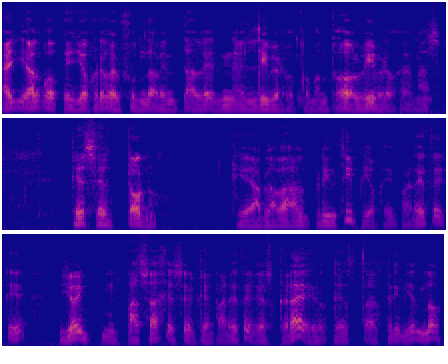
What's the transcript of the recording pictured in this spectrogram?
hay algo que yo creo es fundamental en el libro, como en todo libro además, que es el tono que hablaba al principio, que parece que yo hay pasajes en que parece que es Craig que está escribiendo,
